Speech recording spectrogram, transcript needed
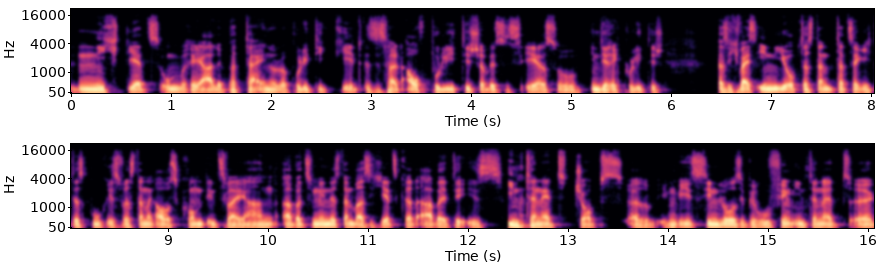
nicht jetzt um reale Parteien oder Politik geht. Es ist halt auch politisch, aber es ist eher so indirekt politisch. Also ich weiß eh nie, ob das dann tatsächlich das Buch ist, was dann rauskommt in zwei Jahren. Aber zumindest an was ich jetzt gerade arbeite, ist Internetjobs. Also irgendwie sinnlose Berufe im Internet. Äh,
